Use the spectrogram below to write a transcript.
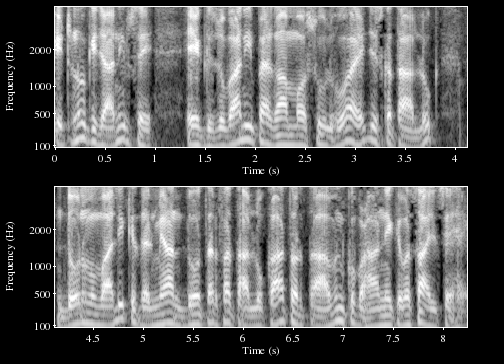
इटनो की जानब से एक जुबानी पैगाम मौसू हुआ है, जिसका ताल्लुक दोनों ममालिक के दरमियान दो तरफा ताल्लुक और ताउन को बढ़ाने के वसाइल से है।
